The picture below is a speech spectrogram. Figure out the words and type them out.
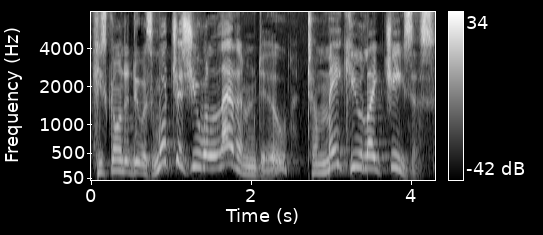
He's going to do as much as you will let Him do to make you like Jesus.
